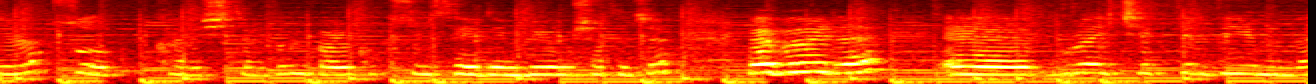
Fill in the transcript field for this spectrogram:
yumuşatıcı su karıştırdım. Böyle kokusunu sevdiğim bir yumuşatıcı. Ve böyle e, burayı çektirdiğimde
